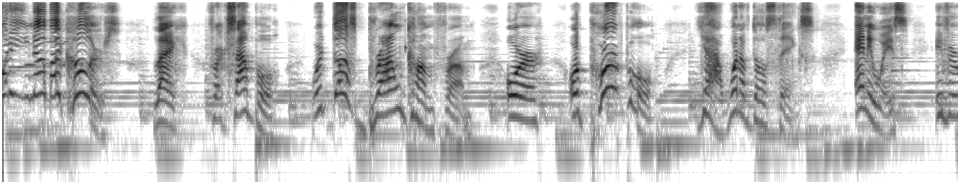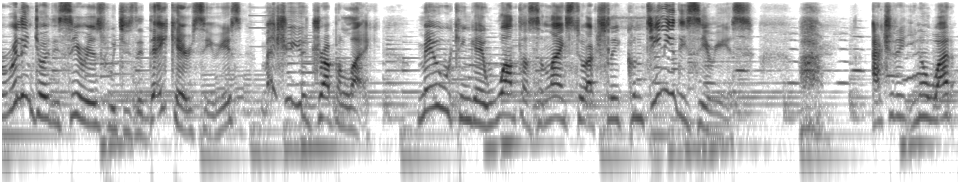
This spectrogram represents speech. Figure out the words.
what do you know about colors? Like, for example, where does brown come from? Or or purple? Yeah, one of those things. Anyways, if you really enjoyed this series, which is the daycare series, make sure you drop a like. Maybe we can get 1000 likes to actually continue this series. Actually, you know what?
